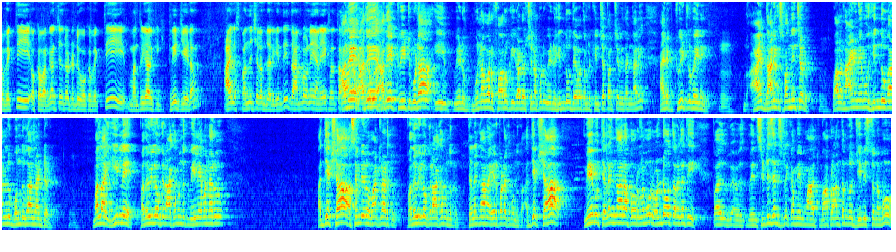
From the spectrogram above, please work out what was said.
ఒక వ్యక్తి ఒక వర్గానికి చెందినటువంటి ఒక వ్యక్తి మంత్రి గారికి ట్వీట్ చేయడం ఆయన స్పందించడం జరిగింది. దాంట్లోనే అనేక అదే అదే అదే ట్వీట్ కూడా ఈ వీడు మునవర్ ఫారూఖీ గారు వచ్చినప్పుడు వీడు హిందూ దేవతలను కించపరిచే విధంగానే ఆయనకు ట్వీట్లు పోయినాయి. ఆయన దానికి స్పందించాడు. వాళ్ళ నాయననేమో హిందూగాన్లు బొందుగాన్లు అంటాడు. మళ్ళా వీళ్ళే పదవిలోకి రాకముందుకు వీళ్ళేమన్నారు? అధ్యక్ష అసెంబ్లీలో మాట్లాడుతూ పదవిలోకి రాకముందుకు తెలంగాణ ఏర్పడక ముందుకు అధ్యక్ష మేము తెలంగాణ పౌరులము రెండవ తరగతి సిటిజన్స్ లెక్క మేము మా మా ప్రాంతంలో జీవిస్తున్నాము.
